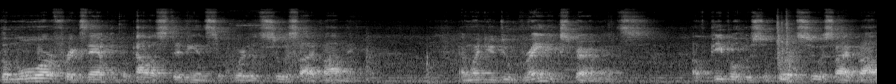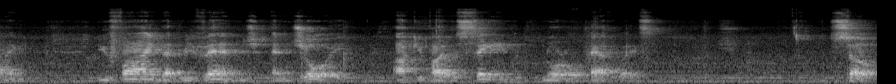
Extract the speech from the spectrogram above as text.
The more, for example, the Palestinians supported suicide bombing. And when you do brain experiments of people who support suicide bombing, you find that revenge and joy occupy the same neural pathways. So,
